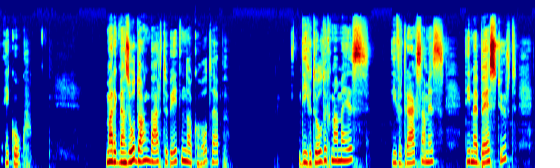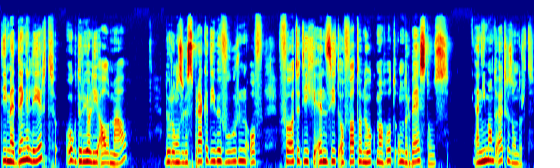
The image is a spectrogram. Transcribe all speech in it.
ik ook. Maar ik ben zo dankbaar te weten dat ik God heb die geduldig met mij is, die verdraagzaam is, die mij bijstuurt, die mij dingen leert, ook door jullie allemaal. Door onze gesprekken die we voeren, of fouten die je inziet, of wat dan ook. Maar God onderwijst ons. En niemand uitgezonderd.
